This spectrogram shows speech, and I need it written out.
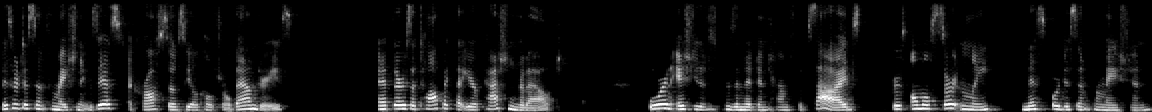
Mis or disinformation exists across sociocultural boundaries. And if there's a topic that you're passionate about, or an issue that is presented in terms of sides, there's almost certainly mis or disinformation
